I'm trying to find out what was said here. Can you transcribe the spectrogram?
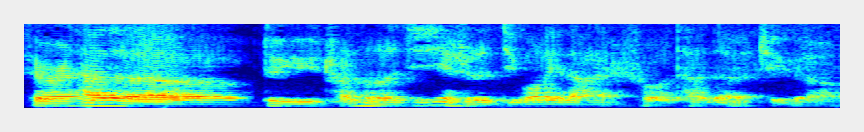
所以说它的对于传统的机械式的激光雷达来说，它的这个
